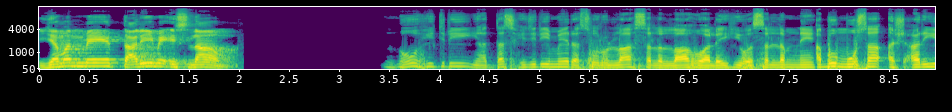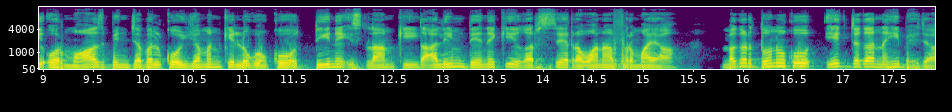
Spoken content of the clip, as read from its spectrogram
یمن میں تعلیم اسلام۔ نو ہجری یا دس ہجری میں رسول اللہ صلی اللہ علیہ وسلم نے ابو موسا اشعری اور معاذ بن جبل کو یمن کے لوگوں کو دین اسلام کی تعلیم دینے کی غرض سے روانہ فرمایا، مگر دونوں کو ایک جگہ نہیں بھیجا۔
